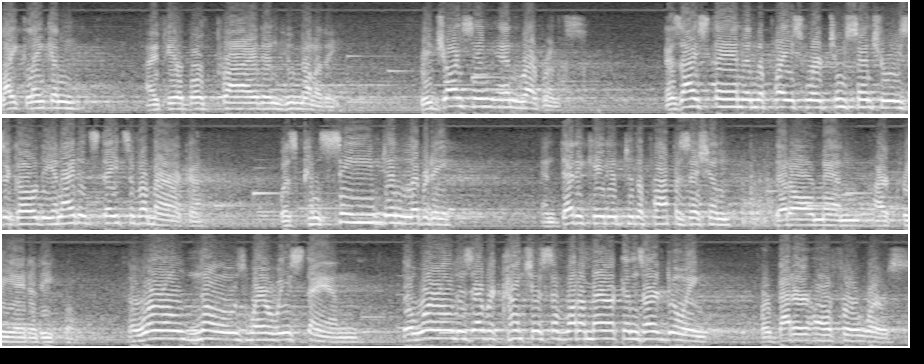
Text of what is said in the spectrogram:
Like Lincoln, I feel both pride and humility, rejoicing and reverence, as I stand in the place where two centuries ago the United States of America was conceived in liberty and dedicated to the proposition that all men are created equal. The world knows where we stand. The world is ever conscious of what Americans are doing, for better or for worse.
